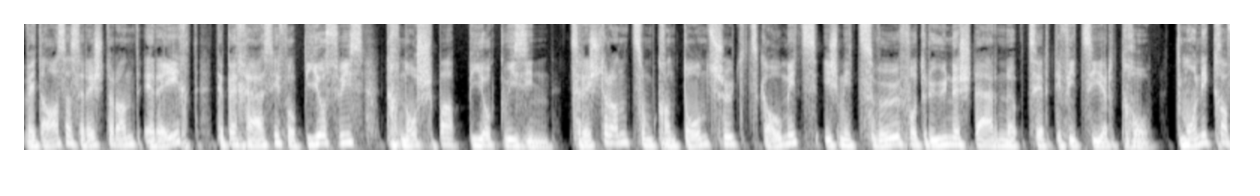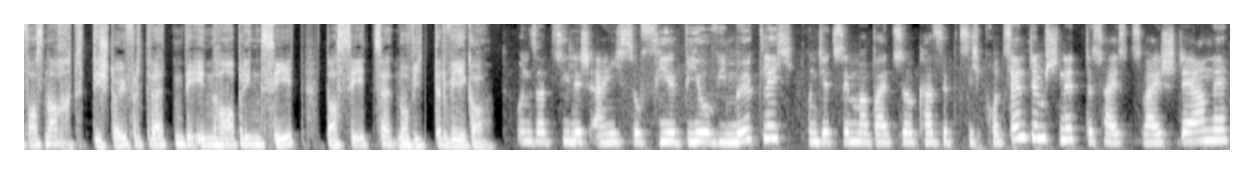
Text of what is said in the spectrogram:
Wenn das als Restaurant erreicht, dann bekäme sie von BioSwiss die Knospa Biocuisine. Das Restaurant zum Kantonsschild zu Gaumitz ist mit zwei von drei Sternen zertifiziert gekommen. Die Monika Fasnacht, die stellvertretende Inhaberin, sieht, dass sie jetzt noch weiter weggeht. Unser Ziel ist eigentlich so viel Bio wie möglich. Und jetzt sind wir bei ca. 70 Prozent im Schnitt, das heißt zwei Sterne.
